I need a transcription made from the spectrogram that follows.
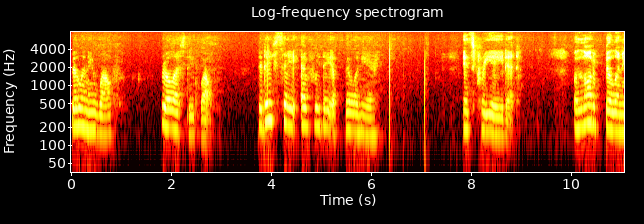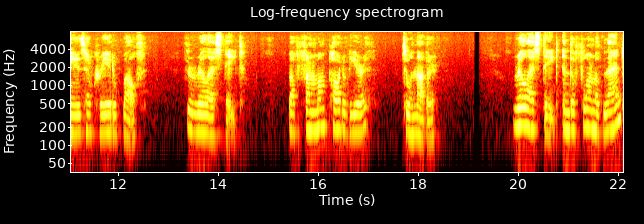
billionaire wealth, real estate wealth. Did they say every day a billionaire is created? A lot of billionaires have created wealth through real estate, but from one part of the earth to another. Real estate in the form of land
